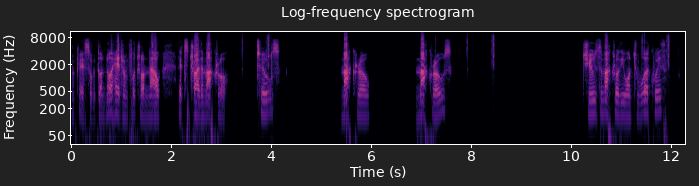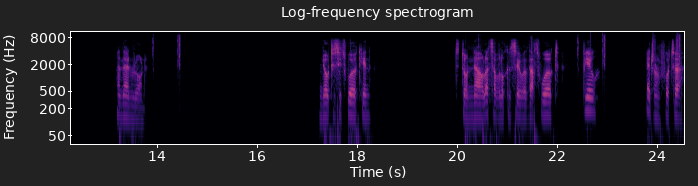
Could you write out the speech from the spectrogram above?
Okay, so we've got no header and footer on now. Let's try the macro. Tools, macro, macros. Choose the macro that you want to work with and then run. Notice it's working. It's done now. Let's have a look and see whether that's worked. View, header and footer,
